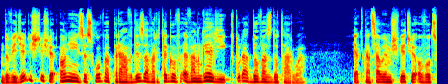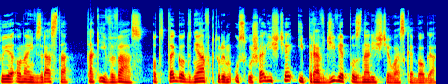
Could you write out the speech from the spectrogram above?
Dowiedzieliście się o niej ze słowa prawdy zawartego w Ewangelii, która do was dotarła. Jak na całym świecie owocuje ona i wzrasta, tak i w was, od tego dnia, w którym usłyszeliście i prawdziwie poznaliście łaskę Boga.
